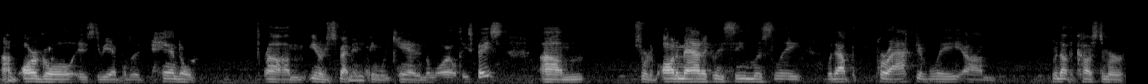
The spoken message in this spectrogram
Um, our goal is to be able to handle, um, you know, just about anything we can in the loyalty space, um, sort of automatically, seamlessly, without the proactively, um, without the customer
